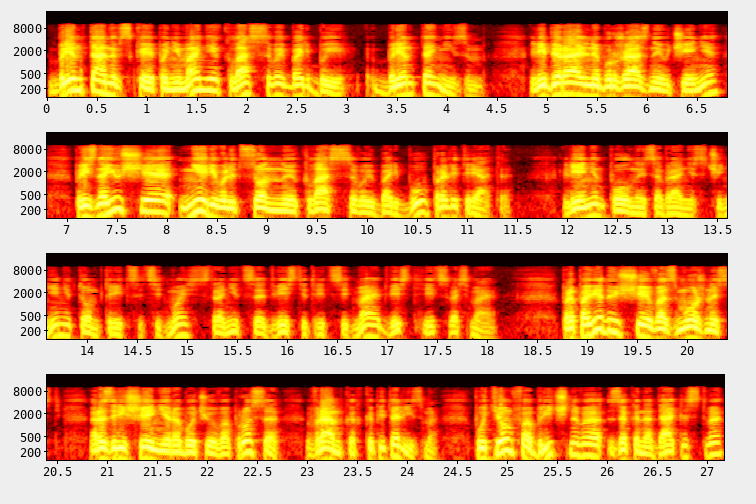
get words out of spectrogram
Брентановское понимание классовой борьбы, брентанизм, либерально-буржуазное учение, признающее нереволюционную классовую борьбу пролетариата. Ленин. Полное собрание сочинений. Том 37. Страница 237-238. Проповедующая возможность разрешения рабочего вопроса в рамках капитализма путем фабричного законодательства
